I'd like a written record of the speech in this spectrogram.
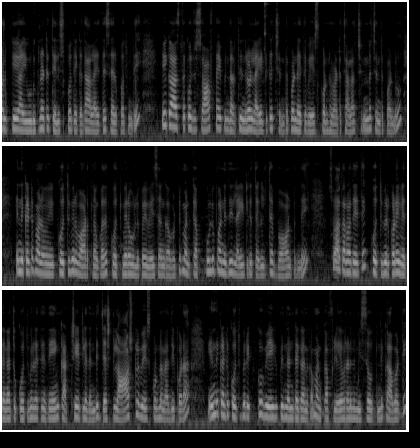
మనకి అవి ఉడికినట్టు తెలిసిపోతాయి కదా అలా అయితే సరిపోతుంది. ఇవి కాస్త కొంచెం సాఫ్ట్ అయిపోయిన తర్వాత ఇందులో లైట్గా చింతపండు అయితే వేసుకుంటాం అనమాట చాలా చిన్న చింతపండు. ఎందుకంటే మనం కొత్తిమీర వాడుతున్నాం కదా కొత్తిమీర ఉల్లిపాయ వేసాం కాబట్టి మనకి ఆ పులుపు అనేది లైట్గా తగిలితే బాగుంటుంది. సో ఆ తర్వాత అయితే కొత్తిమీర కూడా ఈ విధంగా అయితే కొత్తిమీర అయితే ఏం కట్ చేయట్లేదండి. జస్ట్ లాస్ట్లో వేసుకుంటున్నాను అది కూడా. ఎందుకంటే కొత్తిమీర ఎక్కువ వేగిపోయిందంటే కనుక మనకి ఆ ఫ్లేవర్ అనేది మిస్ అవుతుంది కాబట్టి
